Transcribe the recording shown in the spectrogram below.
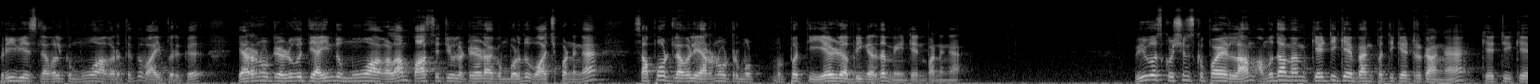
ப்ரீவியஸ் லெவலுக்கு மூவ் ஆகிறதுக்கு வாய்ப்பு இருக்குது இரநூற்றி எழுபத்தி ஐந்து மூவ் ஆகலாம். பாசிட்டிவில் ட்ரேட் ஆகும்பொழுது வாட்ச் பண்ணுங்கள் சப்போர்ட் லெவல் இரநூற்று முப் முப்பத்தி ஏழு அப்படிங்கிறத மெயின்டைன் பண்ணுங்கள் வியூவர்ஸ் கொஷின்ஸ்க்கு போயிடலாம். அமுதா மேம் கேடிகே பேங்க் பற்றி கேட்டிருக்காங்க. கேடிகே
